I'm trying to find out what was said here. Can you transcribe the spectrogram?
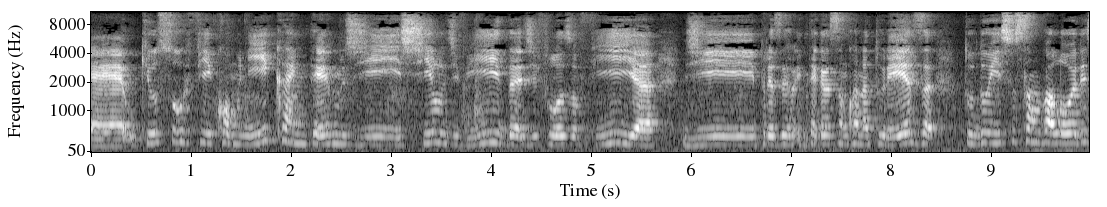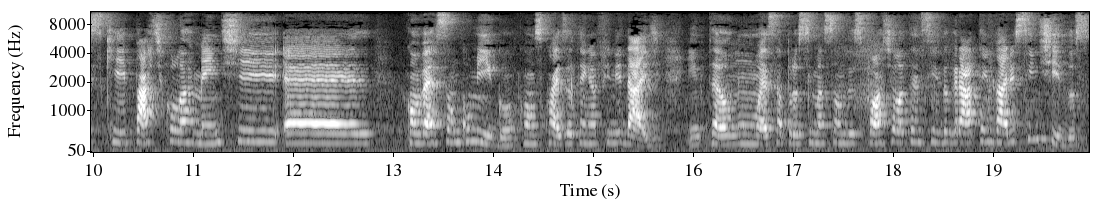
É, o que o surf comunica em termos de estilo de vida, de filosofia, de integração com a natureza, tudo isso são valores que particularmente é, conversam comigo, com os quais eu tenho afinidade. Então, essa aproximação do esporte ela tem sido grata em vários sentidos,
